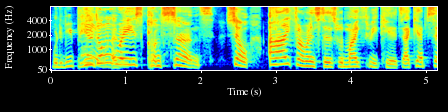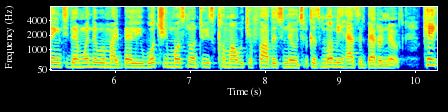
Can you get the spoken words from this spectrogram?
Would it be pale? You don't raise concerns So I, for instance, with my three kids, I kept saying to them when they were in my belly, what you must not do is come out with your father's nose because mommy has a better nose. Okay?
